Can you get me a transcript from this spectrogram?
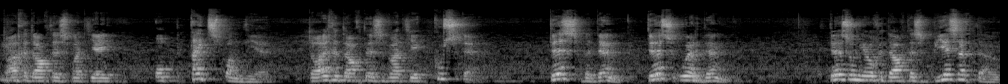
daai gedagtes wat jy op tyd spandeer, daai gedagtes wat jy koester. Dis bedink, dis oordink. Dis om jou gedagtes besig te hou.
